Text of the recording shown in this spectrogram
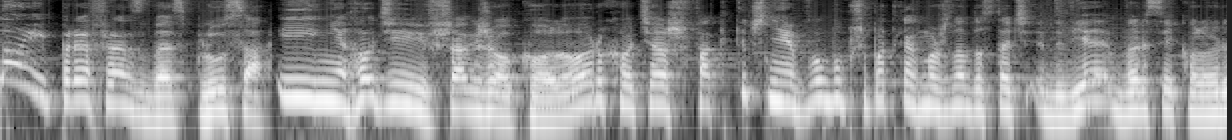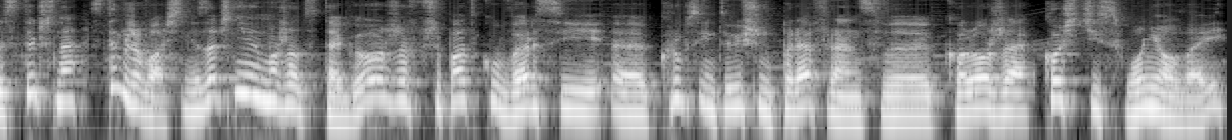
no i preference bez plusa. I nie chodzi wszakże o kolor, chociaż faktycznie w obu przypadkach można dostać dwie wersje kolorystyczne. Z tym, że właśnie, zacznijmy może od tego, że w przypadku wersji e, Krups Intuition Preference w kolorze kości słoniowej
